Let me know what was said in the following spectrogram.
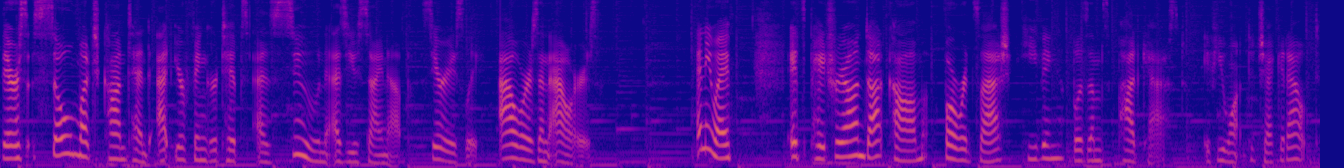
There's so much content at your fingertips as soon as you sign up. Seriously, hours and hours. Anyway, it's patreon.com forward slash heaving bosoms podcast if you want to check it out.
